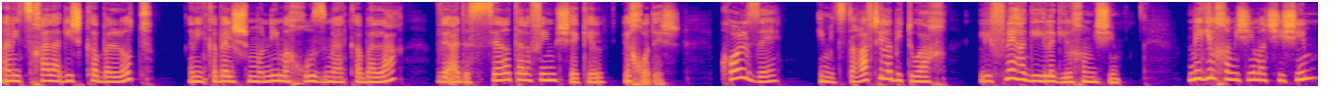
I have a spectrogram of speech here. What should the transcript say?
אני צריכה להגיש קבלות, אני אקבל 80% מהקבלה ועד 10,000 שקל לחודש. כל זה אם הצטרפתי לביטוח לפני הגיל לגיל 50. מגיל 50 עד 60,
